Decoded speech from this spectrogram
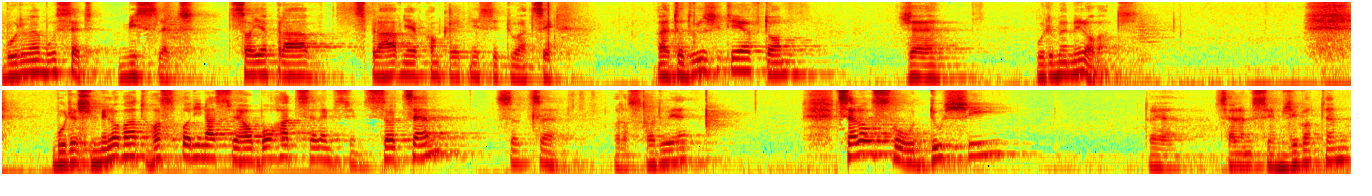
Budeme muset myslet, co je práv, správně v konkrétní situaci. Ale to důležité je v tom, že budeme milovat. Budeš milovat hospodina svého Boha celým svým srdcem, srdce rozhoduje, celou svou duši, to je celým svým životem.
